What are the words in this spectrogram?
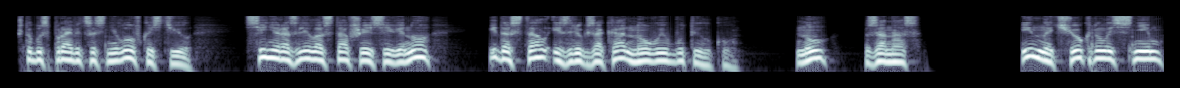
Чтобы справиться с неловкостью, Сеня разлил оставшееся вино и достал из рюкзака новую бутылку. «Ну, за нас». Инна чокнулась с ним,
